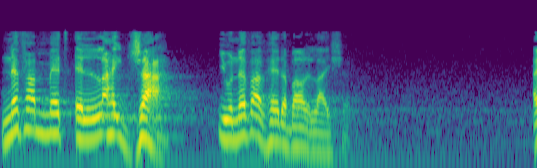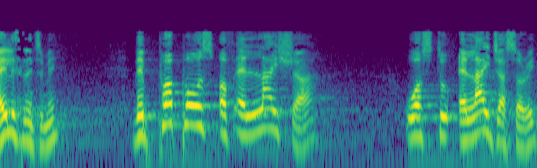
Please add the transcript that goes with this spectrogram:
never met Elijah, you never have heard about Elisha. Are you listening to me? The purpose of Elisha was to Elijah, sorry,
